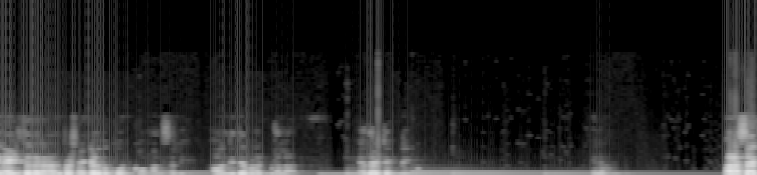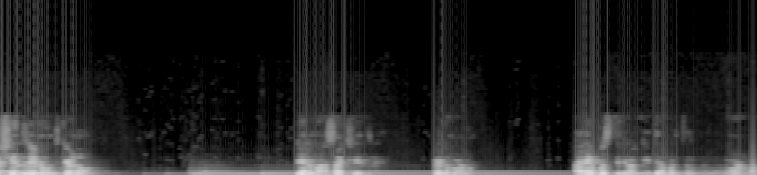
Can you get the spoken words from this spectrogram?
ಏನ್ ಹೇಳ್ತಿದಾರೆ ನಾನು ಪ್ರಶ್ನೆ ಕೇಳಬೇಕು ಅನ್ಕೋ ಮನಸ್ಸಲ್ಲಿ ಅವನ್ ನಿದ್ದೆ ಬರಕ್ ಬಿಡಲ್ಲ ಅದೇ. ಟೆಕ್ನಿಕ್ ಏನು? ಮನಸ್ಸಾಕ್ಷಿ ಅಂದ್ರೆ ಏನು ಅಂತ ಕೇಳು. ಏನು ಮನಸ್ಸಾಕ್ಷಿ ಅಂದ್ರೆ? ಹೇಳು ನೋಡೋಣ. ನಾನು ಎಬ್ಬಿಸ್ತೀನಿ ಇವಾಗ, ನಿದ್ದೆ ಮಾಡ್ತಾರೆ ನೋಡೋಣ.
